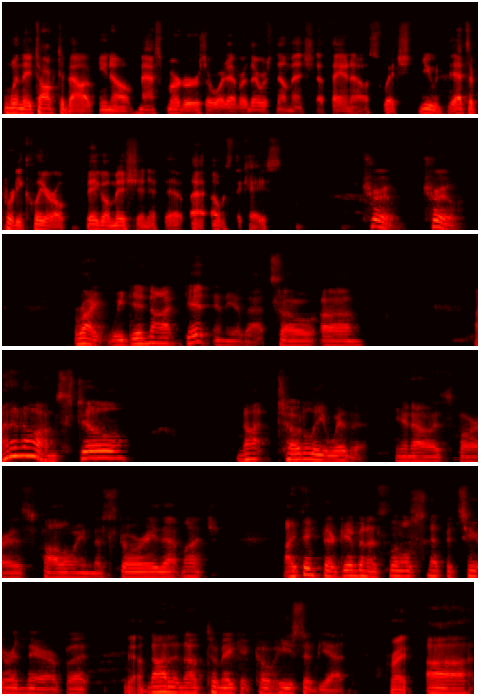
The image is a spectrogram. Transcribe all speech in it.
when they talked about you know mass murderers or whatever, there was no mention of Thanos, which you that's a pretty clear big omission if that, that was the case. True, true. Right. We did not get any of that. So um I don't know. I'm still not totally with it, you know, as far as following the story that much. I think they're giving us little snippets here and there, but Yeah. not enough to make it cohesive yet. Right. Uh,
